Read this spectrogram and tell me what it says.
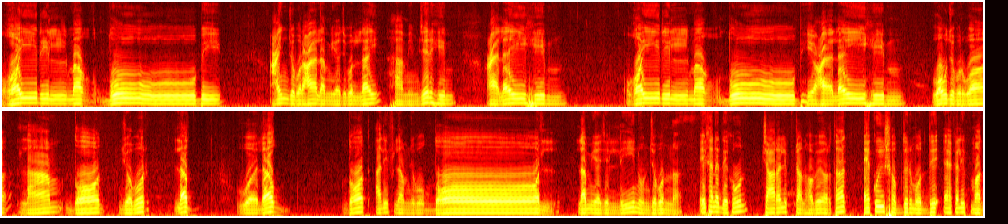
গাইরিল মাগদুবি আইন জবর আলাম ইয়াজবুল্লাই হামিম জের, হিম। আলাইহিম। গায়রিল মাগদুবি আলাইহিম। ওয়াও জবর ওয়া, লাম, দদ, জবর লাদ ওয়ালাদ দদ আলিফ লাম জবর দল লাম ইয়াজেল্লি নুন জবর না এখানে দেখুন চার আলিফ টান হবে, অর্থাৎ একই শব্দের মধ্যে এক আলিফ মাদ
